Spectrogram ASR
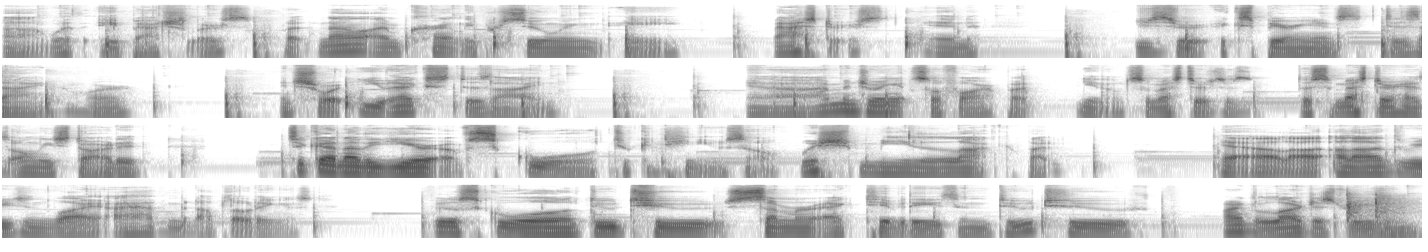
uh, with a bachelor's. But now I'm currently pursuing a master's in user experience design, or in short, UX design. And uh, I'm enjoying it so far, but you know, semesters is the semester has only started. Took another year of school to continue, so wish me luck. But yeah, a lot, a lot of the reasons why I haven't been uploading is due to school, due to summer activities, and due to probably the largest reason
